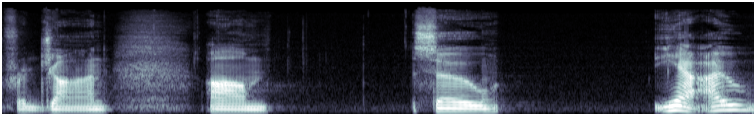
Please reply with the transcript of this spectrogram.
for John. Um, so yeah, I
